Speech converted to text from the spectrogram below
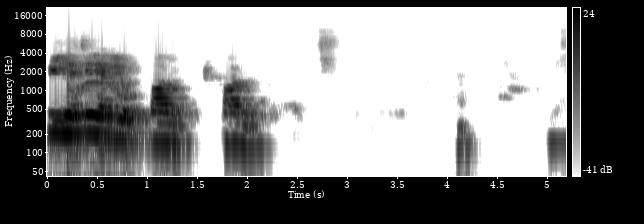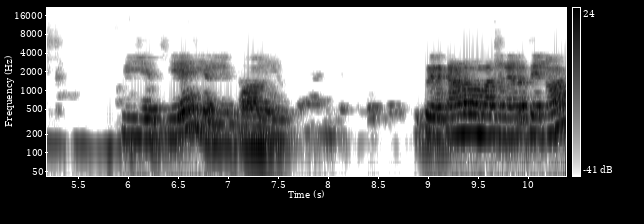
பிஹெச் எல்யூ பால். பால். பிஹெச்ஏ எல்யூ பால். இப்போ இதை கன்னடமா மாத்த என்ன செய்யணும்?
